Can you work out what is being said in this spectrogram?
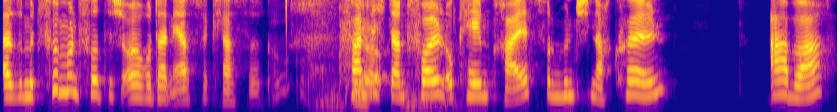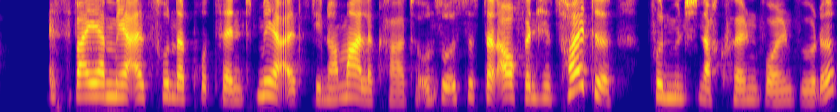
Also mit 45 Euro dann erste Klasse. Fand ja. ich dann voll einen okayen Preis von München nach Köln. Aber es war ja mehr als 100 Prozent mehr als die normale Karte. Und so ist es dann auch, wenn ich jetzt heute von München nach Köln wollen würde,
